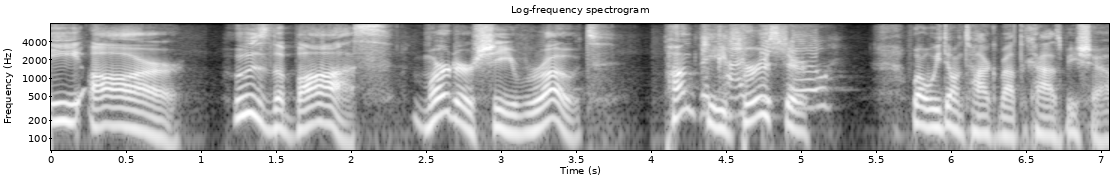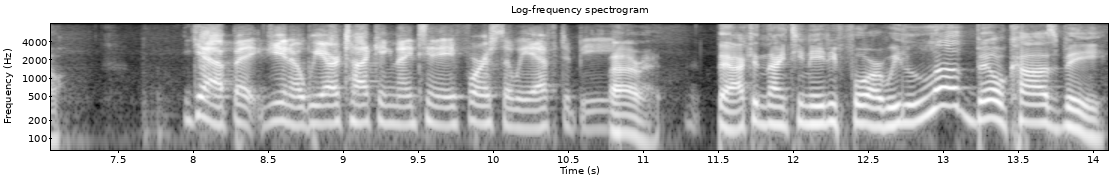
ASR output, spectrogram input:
ER, Who's the Boss, Murder She Wrote, Punky Brewster. Show? Well, we don't talk about the Cosby Show. Yeah, but you know, we are talking 1984, so we have to be. All right. Back in 1984, we love Bill Cosby.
